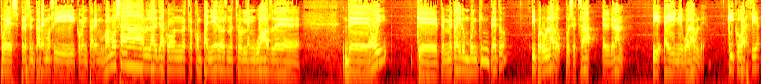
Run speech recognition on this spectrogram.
pues presentaremos y comentaremos. Vamos a hablar ya con nuestros compañeros, nuestros lenguados de, de hoy, que me he traído un buen quinteto. Y por un lado, pues está el gran e inigualable Kiko García,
